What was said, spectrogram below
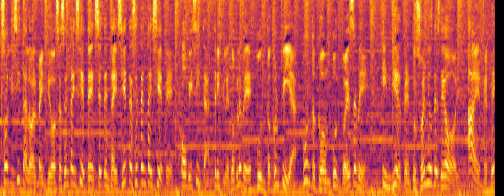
Solicítalo al 2267-7777 o visita www.confia.com.sb. Invierte en tus sueños desde hoy. AFP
